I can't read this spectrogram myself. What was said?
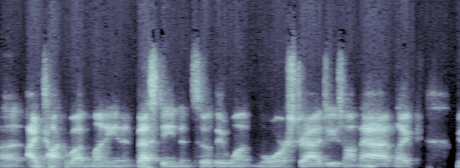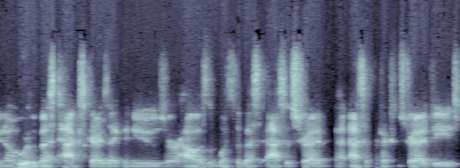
uh, I talk about money and investing, and so they want more strategies on that, like you know who are the best tax guys I can use, or how is it, what's the best asset strat asset protection strategies?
